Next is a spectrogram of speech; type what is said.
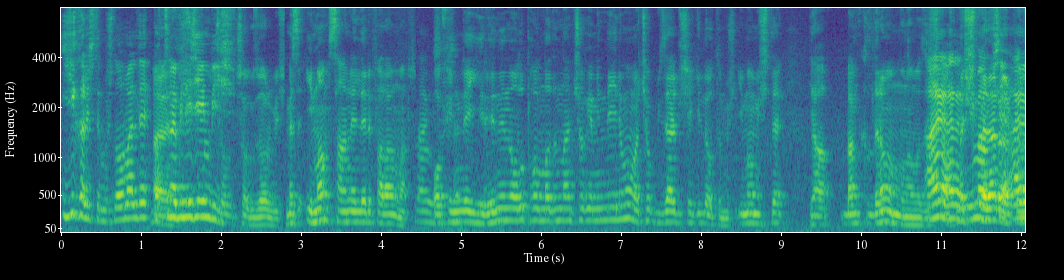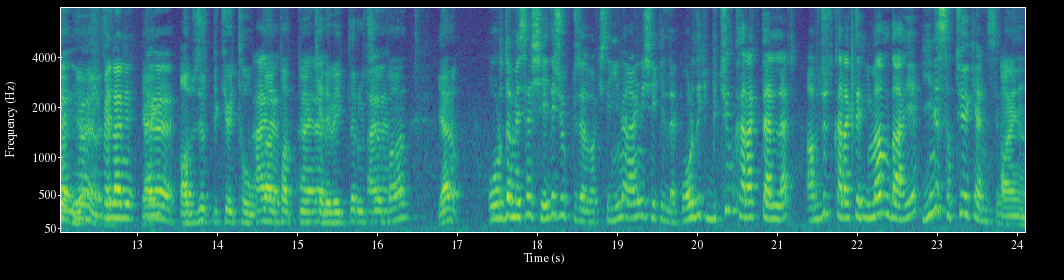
iyi karıştırmış. Normalde batırabileceğim bir iş. Çok çok zor bir iş. Mesela imam sahneleri falan var. Hangisi o filmde yerinin olup olmadığından çok emin değilim ama çok güzel bir şekilde oturmuş. İmam işte ya ben kıldıramam bu namazı. Aynen aynen. aklımda İmam şüpheler şey, var falan aynen, diyor imam ya mesela. şüpheli hani. Yani evet. absürt bir köy, tavuklar Aynen, patlıyor, aynen. kelebekler uçuyor Aynen. falan. Yani Orada mesela şey de çok güzel bak işte yine aynı şekilde. Oradaki bütün karakterler, absürt karakter imam dahi yine satıyor kendisini. aynen.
